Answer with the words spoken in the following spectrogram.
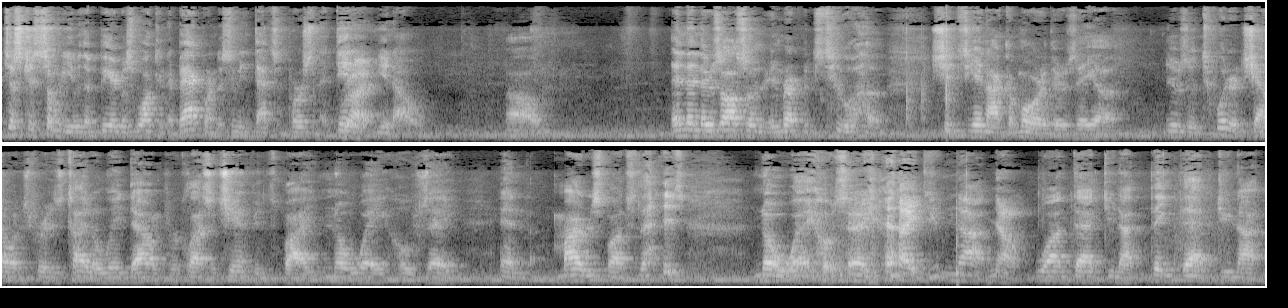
just because somebody with a beard was walking in the background doesn't mean that's the person that did Right. it. You know. Um, and then there's also in reference to uh, Shinsuke Nakamura, there's a uh, there's a Twitter challenge for his title laid down for Clash of Champions by No Way Jose, and my response to that is, No way, Jose. I do not No. want that. Do not think that. Do not.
